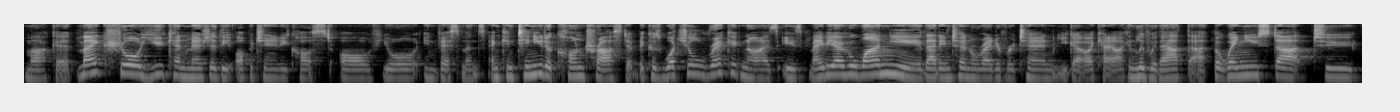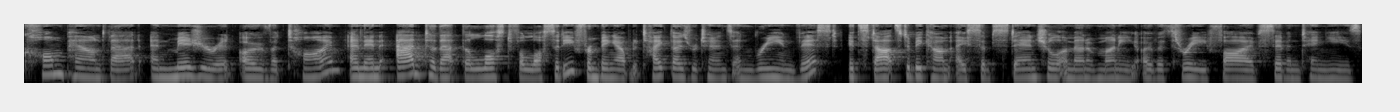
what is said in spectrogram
market. Make sure you can measure the opportunity cost of your investments and continue to contrast it because what you'll recognize is maybe over one one year, that internal rate of return, you go, okay, I can live without that. But when you start to compound that and measure it over time, and then add to that the lost velocity from being able to take those returns and reinvest, it starts to become a substantial amount of money over three, five, seven, ten years.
